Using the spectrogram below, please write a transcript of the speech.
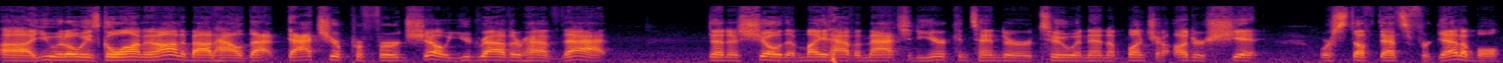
uh, you would always go on and on about how that that's your preferred show. You'd rather have that than a show that might have a match of the year contender or two, and then a bunch of utter shit or stuff that's forgettable.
